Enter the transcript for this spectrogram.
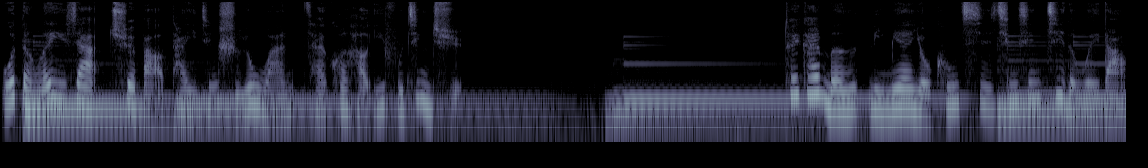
我等了一下，确保他已经使用完，才换好衣服进去。推开门，里面有空气清新剂的味道。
